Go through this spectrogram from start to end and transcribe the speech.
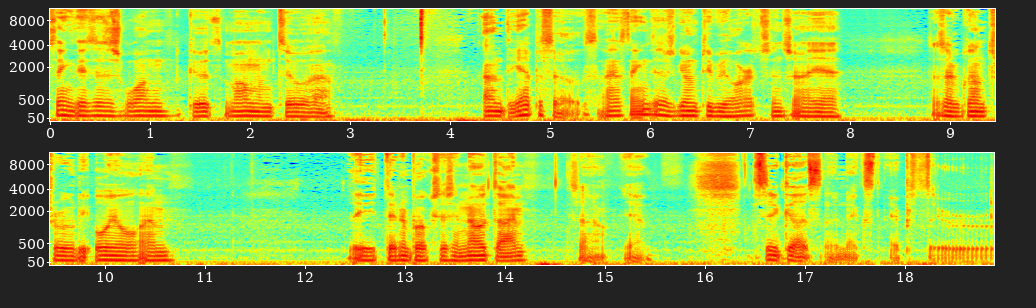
think this is one good moment to uh, end the episode. I think this is going to be hard since I uh, since I've gone through the oil and the tinder boxes in no time. So yeah, see you guys in the next episode.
